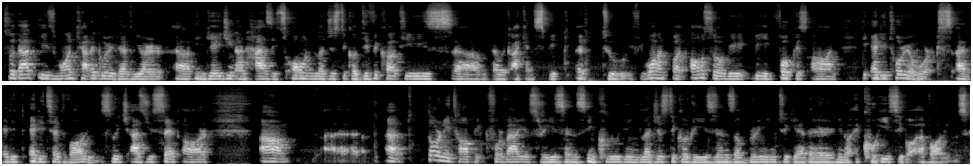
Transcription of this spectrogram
so that is one category that we are uh, engaging and has its own logistical difficulties um, that I can speak uh, to if you want. But also we, we focus on the editorial works and edit, edited volumes, which, as you said, are um, uh, thorny topic for various reasons, including logistical reasons of bringing together, you know, a cohesive volumes.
